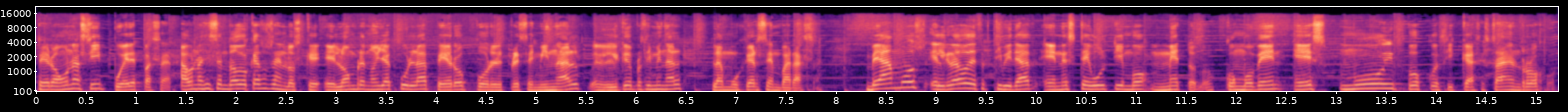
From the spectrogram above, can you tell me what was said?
Pero aún así puede pasar. Aún así se han dado casos en los que el hombre no eyacula, pero por el preseminal, el líquido preseminal, la mujer se embaraza. Veamos el grado de efectividad en este último método. Como ven es muy poco eficaz, está en rojo.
